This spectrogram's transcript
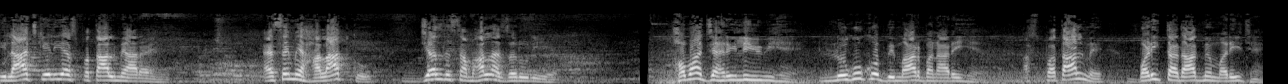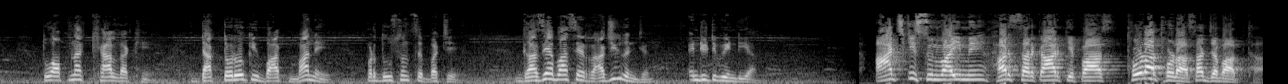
इलाज के लिए अस्पताल में आ रहे हैं। ऐसे में हालात को जल्द संभालना ज़रूरी है। हवा जहरीली हुई है, लोगों को बीमार बना रही है। अस्पताल में बड़ी तादाद में मरीज़ हैं तो अपना ख्याल रखें। डॉक्टरों की बात माने, प्रदूषण से बचें। गाजियाबाद से राजीव रंजन, एनडीटीवी इंडिया। आज की सुनवाई में हर सरकार के पास थोड़ा थोड़ा सा जवाब था।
